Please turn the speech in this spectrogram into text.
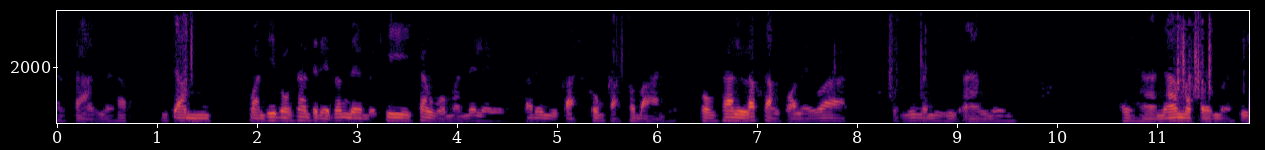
ต่างๆนะครับจำวันที่พระองค์ท่านเสด็จดำเนินไปที่ช่างหัวมันได้เลย ก็ได้มีโอกาสกรมกับพระบาทพระองค์ท่านรับสั่งก่อนเลยว่าตรงนี้มันมีอ่างหนึ่งไปหาน้ำมาเติมหน่อยสิ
